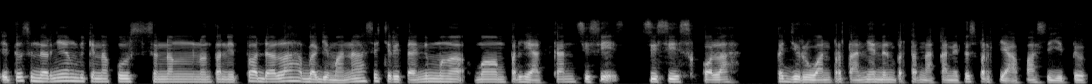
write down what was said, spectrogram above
itu sebenarnya yang bikin aku senang nonton itu adalah bagaimana sih cerita ini menge- memperlihatkan sisi sisi sekolah kejuruan pertanian dan peternakan itu seperti apa sih gitu.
